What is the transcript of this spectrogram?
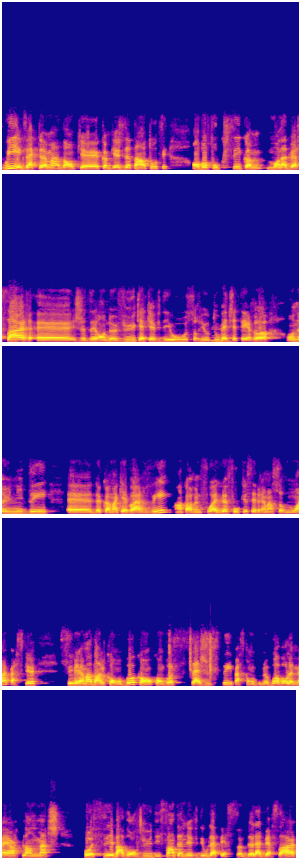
Oui, exactement. Donc, euh, comme que je disais tantôt, tu sais, on va focuser comme mon adversaire, euh, je veux dire, on a vu quelques vidéos sur YouTube, mm. etc. On a une idée euh, de comment qu'elle va arriver. Encore une fois, le focus est vraiment sur moi parce que c'est vraiment dans le combat qu'on va s'ajuster parce qu'on a beau avoir le meilleur plan de match possible, avoir vu des centaines de vidéos de la personne, de l'adversaire,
